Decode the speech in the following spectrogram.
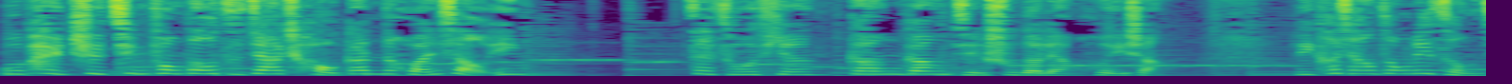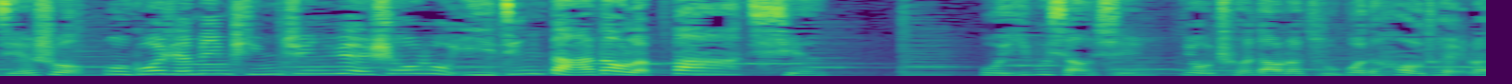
不配吃清风包子加炒肝的黄小英。在昨天刚刚结束的两会上，李克强总理总结说，我国人民平均月收入已经达到了八千。我一不小心又扯到了祖国的后腿了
